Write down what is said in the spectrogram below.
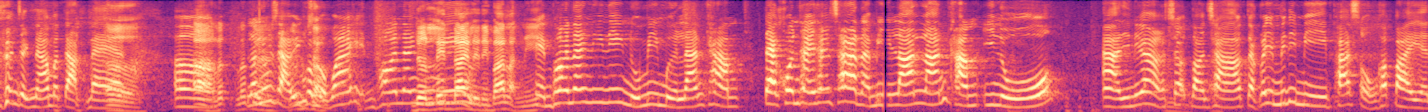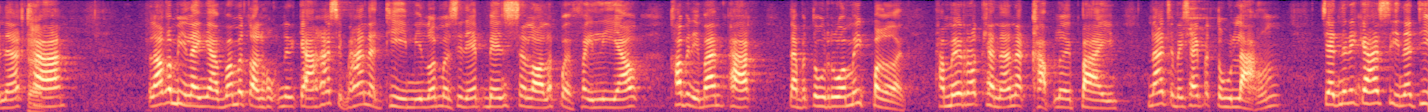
ขึ้นจากน้ำมาตากแดดเออเอออ่าแล้วแล้วแล้วลูกสาวอีกลูคกนสาว บอกว่าเห็นพ่อนั่งเดินเล่นๆได้เลยในบ้านหลังนี้ เห็นพ่อนั่งนิ่งๆหนูมีหมื่นล้านคำแต่คนไทยทั้งชาติอะมีล้านล้านคำอีหนู อ่าทีนี้ก็ตอนเช้าแต่ก็ยังไม่ได้มีพระสงฆ์เข้าไปอะนะครัคะ บ แล้วก็มีรายงานว่าเมื่อตอน6นาฬิกา55 นาที มีรถ Mercedes-Benz ชะลอและเปิดไฟเลี้ยว เข้าไปในบ้านพัก แต่ประตูรั้วไม่เปิดทำให้รถคันนั้นนะขับเลยไป น่าจะไปใช้ประตูหลัง7นาฬิกา4นาที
